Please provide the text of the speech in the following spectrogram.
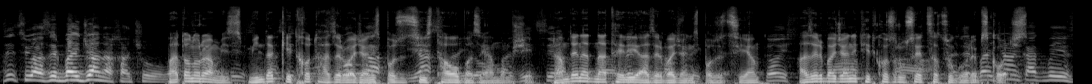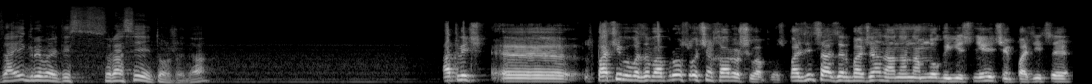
პოზიციო აზერბაიჯანა ხაჩუ ბატონო რამის მინდა გკითხოთ აზერბაიჯანის პოზიციის თაობაზე ამ ომში რამდენად ნათელია აზერბაიჯანის პოზიცია აზერბაიჯანი თითქოს რუსეთსაც უგორებს კოჩს как бы заигрывает и с россией тоже да Отвеч... Э, спасибо за вопрос, очень хороший вопрос. Позиция Азербайджана, она намного яснее, чем позиция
